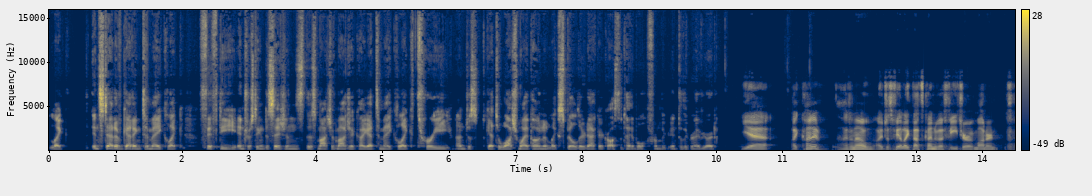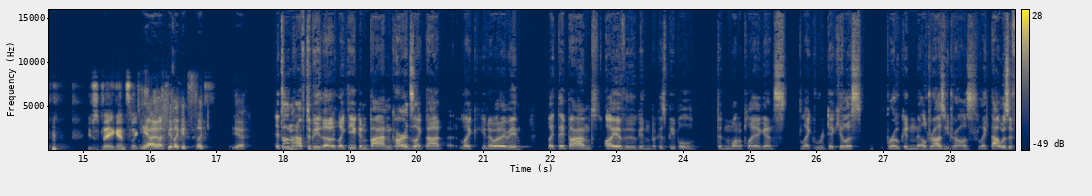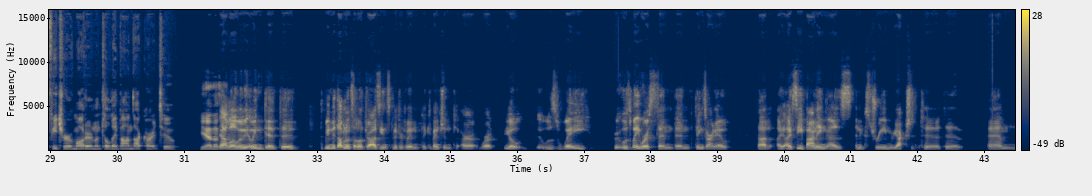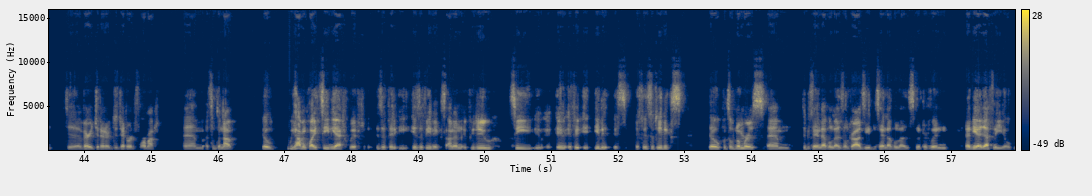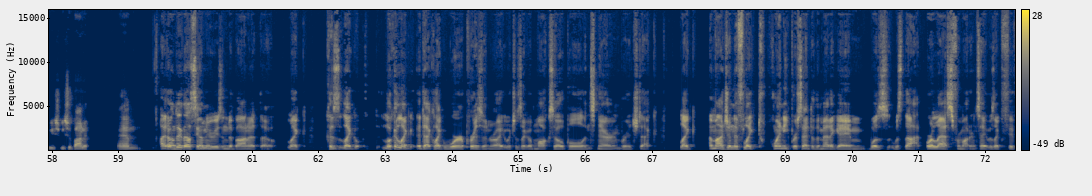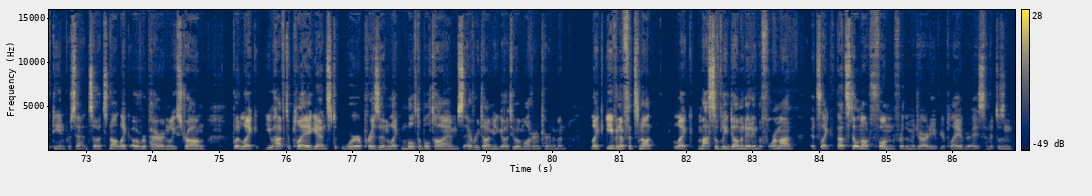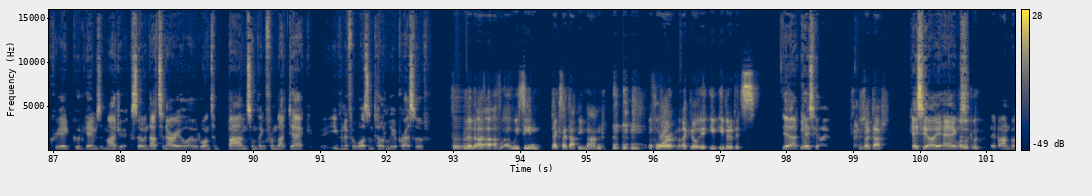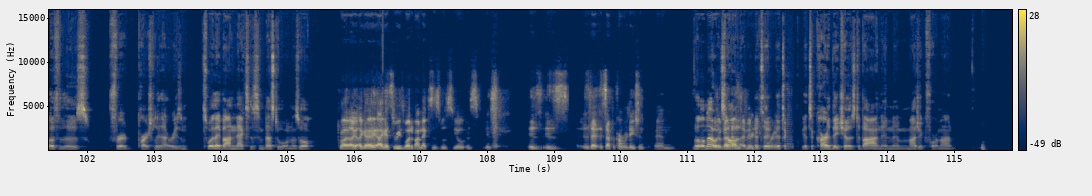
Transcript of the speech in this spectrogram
like instead of getting to make like 50 interesting decisions this match of magic i get to make like three and just get to watch my opponent like spill their deck across the table from the into the graveyard Yeah, I kind of I don't know. I just feel like that's kind of a feature of modern. you just play against like Yeah, I feel like it's like yeah, it doesn't have to be though like you can ban cards like that like you know what i mean like they banned Eye of Ugin because people didn't want to play against like ridiculous broken eldrazi draws like that was a feature of modern until they banned that card too yeah, that's yeah. Well, I mean, I mean the, the I mean the dominance of Eldrazi and Splinter Twin, like you mentioned, are were you know it was way it was way worse than than things are now. That I, I see banning as an extreme reaction to to um to a very degenerate, degenerate format. Um, it's something that you know we haven't quite seen yet with is it is a Phoenix, and then if we do see if it, it is if it's a Phoenix, you know, put some numbers um to the same level as Eldrazi, the same level as Splinter Twin, then yeah, definitely, you know, we, we should ban it. Um, I don't think that's the only reason to ban it though. Like, because like look at like a deck like Whir Prison, right, which is like a Mox Opal and Snaring Bridge deck. Like, imagine if like twenty percent of the metagame was was that or less for modern. Say it was like fifteen percent, so it's not like overpoweringly strong, but like you have to play against Whir Prison like multiple times every time you go to a modern tournament. Like, even if it's not like massively dominating the format, it's like that's still not fun for the majority of your player base and it doesn't create good games of magic so in that scenario i would want to ban something from that deck even if it wasn't totally oppressive So then, uh, have have we seen decks like that be banned before? Like, you know, e- even if it's yeah Yeah. kci strategies like that. kci eggs Well, look- look- they banned both of those for partially that reason that's why they banned nexus and best of one as well Right, I, I, I guess the reason why they ban Nexus was, you know, is is is is, is a separate conversation. Um, well no it's that- that not i mean it's a it's a it's a card they chose to ban in a magic format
